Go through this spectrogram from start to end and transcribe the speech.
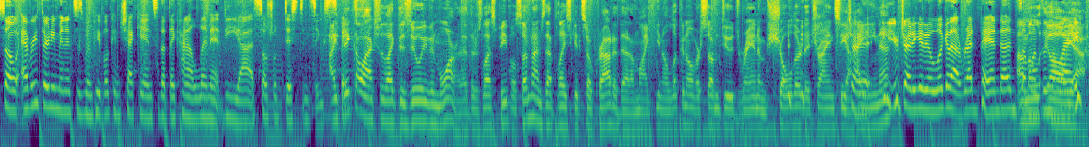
So every 30 minutes is when people can check in so that they kind of limit the uh, social distancing space. I think I'll actually like the zoo even more that there's less people. Sometimes that place gets so crowded that I'm like, you know, looking over some dude's random shoulder to try and see a Try to- hyena. you're trying to get a look at that red panda and I'm someone's li- in the oh way. yeah,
